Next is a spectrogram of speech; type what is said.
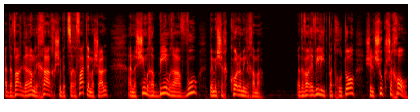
הדבר גרם לכך שבצרפת למשל, אנשים רבים רעבו במשך כל המלחמה. הדבר הביא להתפתחותו של שוק שחור,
